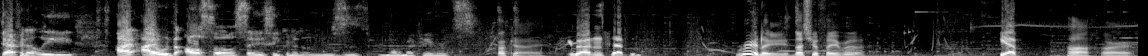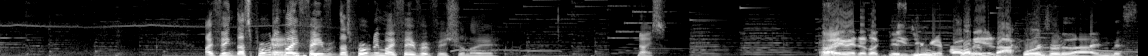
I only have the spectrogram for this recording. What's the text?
definitely, I I would also say Secret of the Ooze is one of my favorites. Okay, 2007. really, that's your favorite? Yep. Huh, alright. I think that's probably Eh. my favorite that's probably my favorite visually. Nice. Oh, you made it look Did easier than you it flutter backwards or did I miss?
